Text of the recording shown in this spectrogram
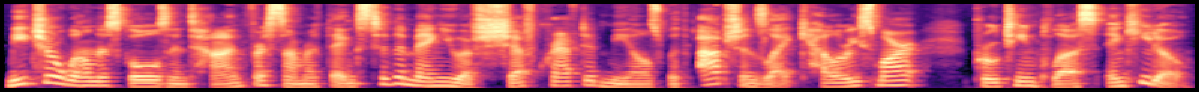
Meet your wellness goals in time for summer thanks to the menu of chef crafted meals with options like Calorie Smart, Protein Plus, and Keto.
